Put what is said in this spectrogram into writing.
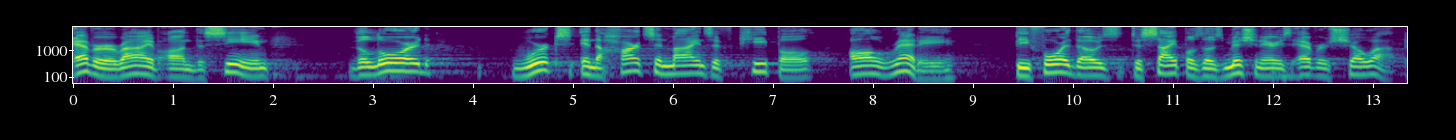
ever arrive on the scene, the Lord works in the hearts and minds of people already before those disciples, those missionaries ever show up.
